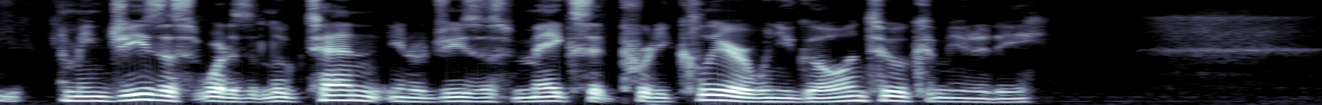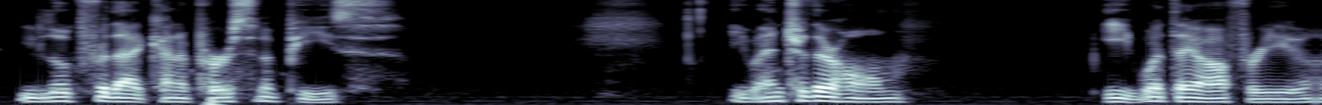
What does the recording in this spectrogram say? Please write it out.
I mean Jesus, what is it? Luke 10, you know, Jesus makes it pretty clear when you go into a community, you look for that kind of person of peace. You enter their home, eat what they offer you,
